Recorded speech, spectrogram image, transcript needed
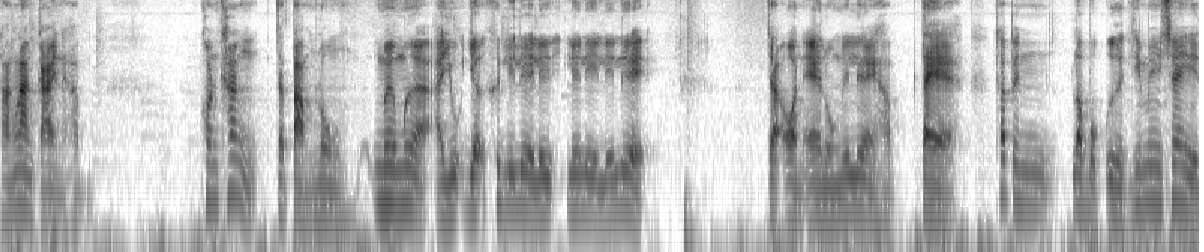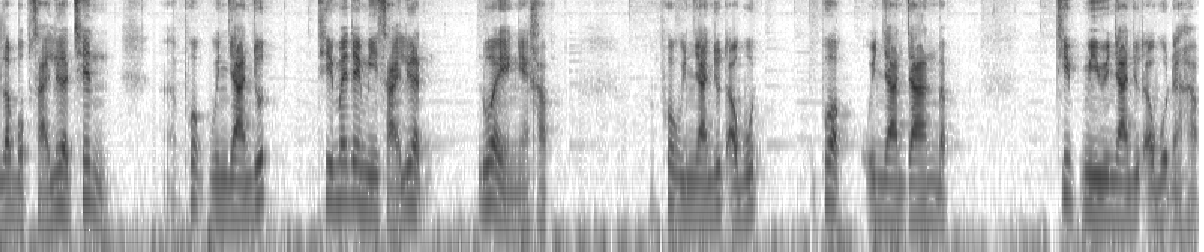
ทางร่างกายนะครับ ค่อนข้างจะต่ำลงเมื่อเมื่ออายุเยอะขึ้นเรื่อยๆเรื่อยๆเรื่อยๆจะอ่อนแอลงเรื่อยๆครับแต่ถ้าเป็นระบบอื่นที่ไม่ใช่ระบบสายเลือด เช่น พวกวิญญาณยุทธที่ไม่ได้มีสายเลือดด้วยอย่างเงี้ยครับ พวกวิญญาณยุทธอาวุธ พวกวิญญาณจารย์แบบที่มีวิญญาณยุทธอาวุธนะครับ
